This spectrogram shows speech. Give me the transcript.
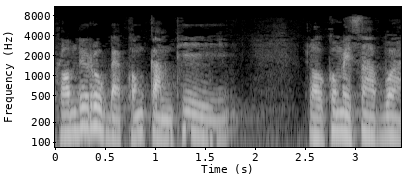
พร้อมด้วยรูปแบบของกรรมที่ เราก็ไม่ทราบว่า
